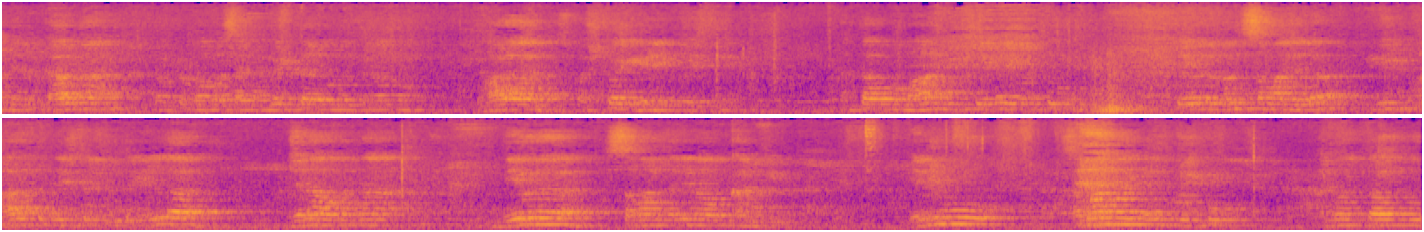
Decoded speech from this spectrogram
ಅದಕ್ಕೆ ಕಾರಣ ಡಾಕ್ಟರ್ ಬಾಬಾ ಸಾಹೇಬ್ ಅಂಬೇಡ್ಕರ್ ಅವರು ಅಂತ ನಾನು ಬಹಳ ಸ್ಪಷ್ಟವಾಗಿ ಹೇಳಿ ಬಯಸ್ತೀನಿ. ಅಂತ ಒಬ್ಬ ಮಹಾನ್ ವ್ಯಕ್ತಿಯನ್ನು ಇವತ್ತು ಕೇವಲ ನಮ್ಮ ಸಮಾಜ ಅಲ್ಲ ಭಾರತ ದೇಶದಲ್ಲಿರುವಂಥ ಎಲ್ಲ ಜನ ಅವರನ್ನ ದೇವರ ಸಮಾನದಲ್ಲಿ ನಾವು ಕಾಣ್ತೀವಿ. ಎಲ್ಲರಿಗೂ ಸಮಾನವಾಗಿ ಬದುಕಬೇಕು ಅನ್ನುವಂಥ ಒಂದು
